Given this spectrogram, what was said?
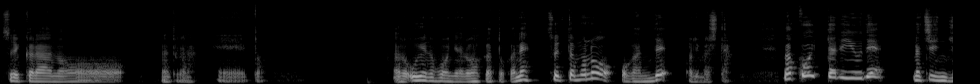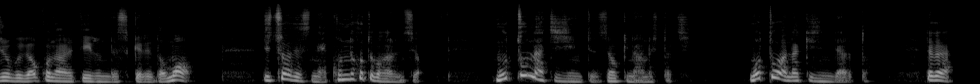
それからあの何て言うかなえっ、ー、とあの上の方にあるお墓とかねそういったものを拝んでおりました。まあ、こういった理由でナチン準備が行われているんですけれども実はですねこんな言葉があるんですよ。元ナチ人っていうんですね沖縄の人たち。元は亡き人であると。だから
